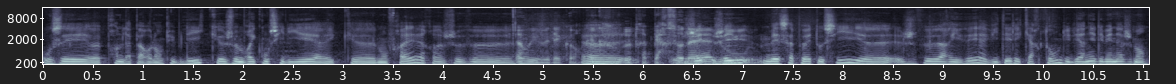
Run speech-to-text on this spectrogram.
oser euh, prendre la parole en public, je veux me réconcilier avec euh, mon frère, je veux... Ah oui, oui, d'accord. Quelque Euh, chose de très personnel. J'ai- j'ai ou- eu- mais ça peut être aussi, euh, je veux arriver à vider les cartons du dernier déménagement,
